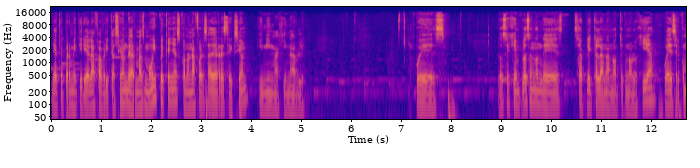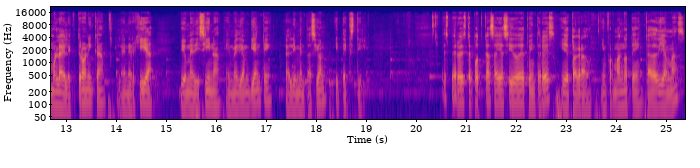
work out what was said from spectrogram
ya que permitiría la fabricación de armas muy pequeñas con una fuerza de restricción inimaginable. Pues los ejemplos en donde se aplica la nanotecnología puede ser como la electrónica, la energía, biomedicina, el medio ambiente la alimentación y textil. Espero este podcast haya sido de tu interés y de tu agrado, informándote cada día más.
